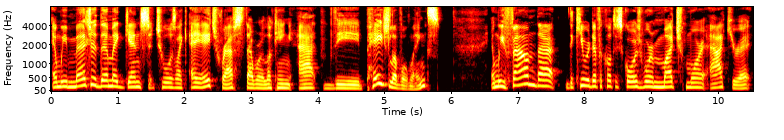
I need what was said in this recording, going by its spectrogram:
And we measured them against tools like Ahrefs that were looking at the page level links. And we found that the keyword difficulty scores were much more accurate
